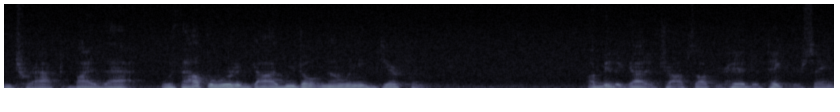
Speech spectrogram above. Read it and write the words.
entrapped by that. Without the Word of God, we don't know any different. I'll be the guy that chops off your head to take your sandwich.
